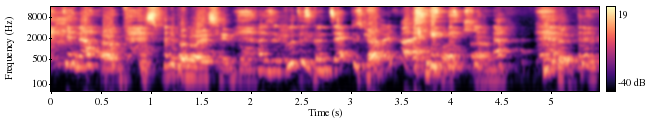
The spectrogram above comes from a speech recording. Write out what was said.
genau. Ähm, das wird ein neues Sendung. Also gutes Konzept, das Ja, gefällt mir Super. Ähm, bitte,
